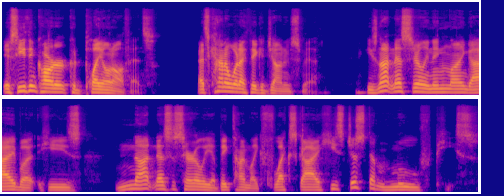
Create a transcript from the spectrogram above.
if Cethan Carter could play on offense, that's kind of what I think of Jonnu Smith. He's not necessarily an inline guy, but he's not necessarily a big time like flex guy. He's just a move piece.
